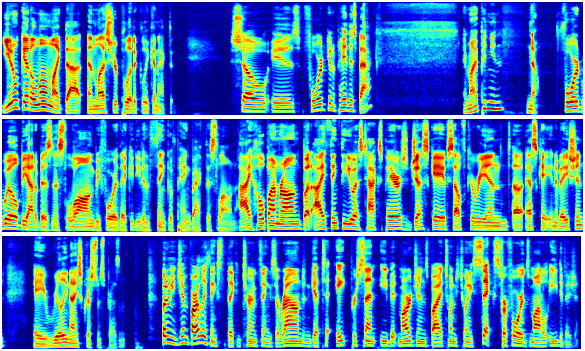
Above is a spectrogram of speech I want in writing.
You don't get a loan like that unless you're politically connected. So is Ford going to pay this back? In my opinion, no. Ford will be out of business long before they could even think of paying back this loan. I hope I'm wrong, but I think the U.S. taxpayers just gave South Korean uh, SK Innovation a really nice Christmas present. But I mean, Jim Farley thinks that they can turn things around and get to 8% EBIT margins by 2026 for Ford's Model E division.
